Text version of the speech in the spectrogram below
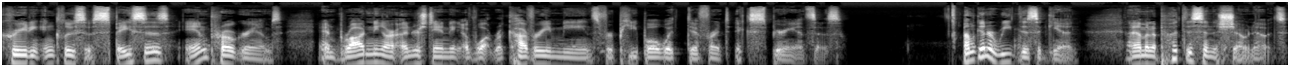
creating inclusive spaces and programs and broadening our understanding of what recovery means for people with different experiences. I'm going to read this again, and I'm going to put this in the show notes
